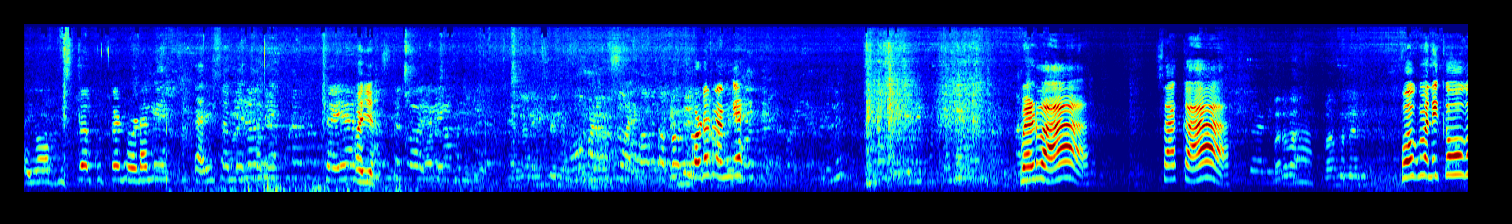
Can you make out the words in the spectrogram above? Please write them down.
ಅಯ್ಯೋ ಬಿಸ್ಲಲ್ಲಿ ಕುತ್ಕೊಂಡು ನೋಡಲಿ. ಕರಿ ಸಮಯ ಅಯ್ಯೋ. ಕೊಡು ನನಗೆ. ಬೇಡವಾ? ಸಾಕಾ? ಹೋಗ್ ಮನಿಕ ಹೋಗ.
